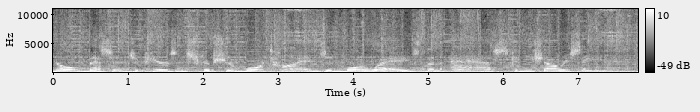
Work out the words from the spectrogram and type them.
no message appears in Scripture more times in more ways than ask and ye shall receive.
